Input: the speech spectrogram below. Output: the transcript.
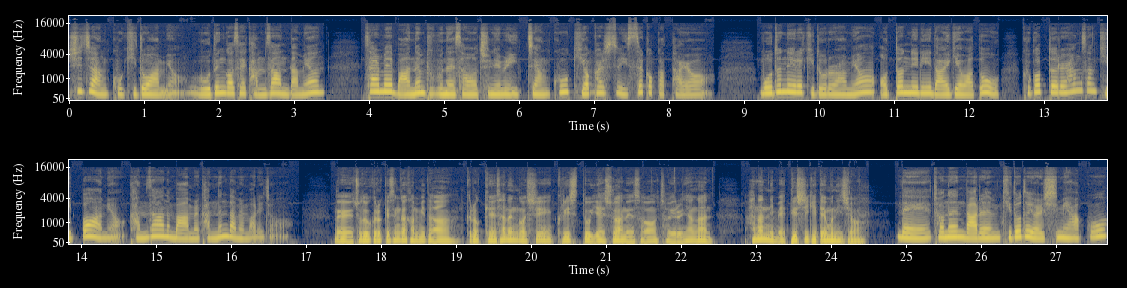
쉬지 않고 기도하며 모든 것에 감사한다면 삶의 많은 부분에서 주님을 잊지 않고 기억할 수 있을 것 같아요. 모든 일에 기도를 하며 어떤 일이 나에게 와도 그것들을 항상 기뻐하며 감사하는 마음을 갖는다면 말이죠. 네, 저도 그렇게 생각합니다. 그렇게 사는 것이 그리스도 예수 안에서 저희를 향한 하나님의 뜻이기 때문이죠. 네, 저는 나름 기도도 열심히 하고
